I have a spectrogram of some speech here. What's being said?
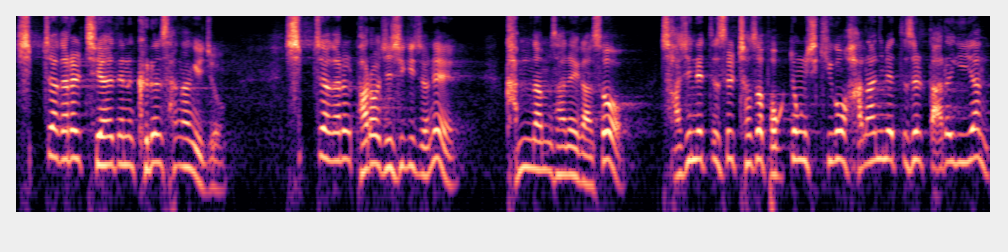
십자가를 지어야 되는 그런 상황이죠. 십자가를 바로 지시기 전에 감남산에 가서 자신의 뜻을 쳐서 복종시키고 하나님의 뜻을 따르기 위한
